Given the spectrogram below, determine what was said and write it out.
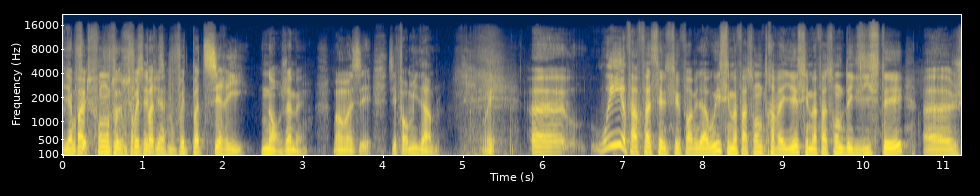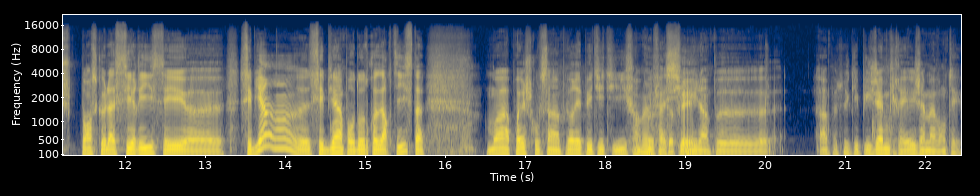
il n'y a pas de fonte vous, sur faites pas vous faites pas de série. Non, jamais. Bon, c'est formidable. Oui. Euh, oui, enfin, c'est formidable. Oui, c'est ma façon de travailler, c'est ma façon d'exister. Euh, je pense que la série, c'est euh, bien, hein, c'est bien pour d'autres artistes. Moi, après, je trouve ça un peu répétitif, un peu facile, un peu un peu truc. Et puis j'aime créer, j'aime inventer.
